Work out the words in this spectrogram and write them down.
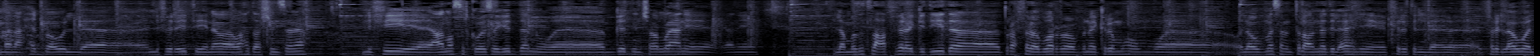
أنا احب أقول آه، لفرقتي هنا 21 سنة ان في عناصر كويسة جدا وبجد ان شاء الله يعني يعني لما تطلع فرق جديدة تروح فرق بره ربنا يكرمهم ولو مثلا طلعوا النادي الأهلي فرقة ال- الفريق الأول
